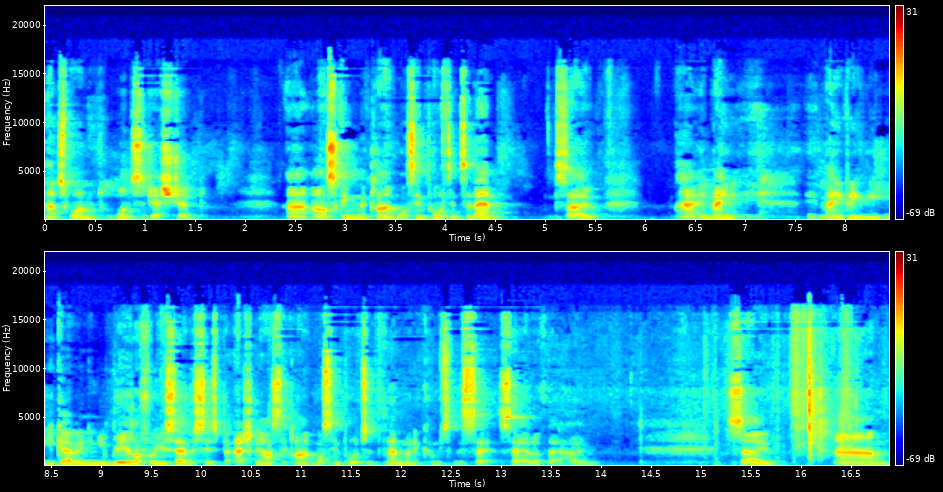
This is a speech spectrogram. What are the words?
that's one one suggestion. Uh, asking the client what's important to them. So uh, it may it may be you go in and you reel off all your services, but actually ask the client what's important to them when it comes to the sale of their home. So um,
